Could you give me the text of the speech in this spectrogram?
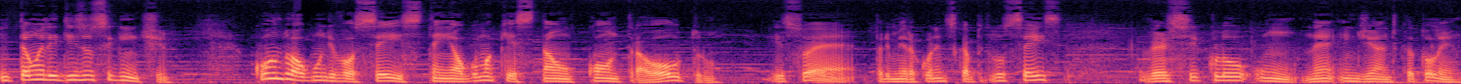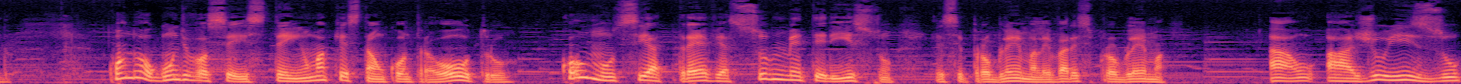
Então ele diz o seguinte: quando algum de vocês tem alguma questão contra outro, isso é 1 Coríntios capítulo 6, versículo 1, né, em diante que eu estou lendo. Quando algum de vocês tem uma questão contra outro, como se atreve a submeter isso, esse problema, levar esse problema a, a juízo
